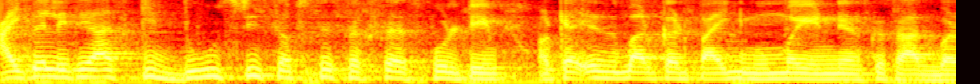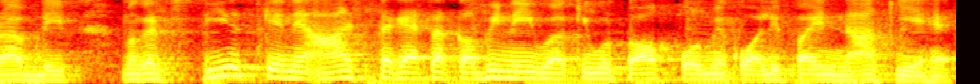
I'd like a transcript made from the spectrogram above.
आईपीएल इतिहास की दूसरी सबसे सक्सेसफुल टीम और क्या इस बार कर पाएगी मुंबई इंडियंस के साथ बराबरी मगर सीएसके ने आज तक ऐसा कभी नहीं हुआ कि वो टॉप फोर में क्वालिफाई ना किए हैं।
